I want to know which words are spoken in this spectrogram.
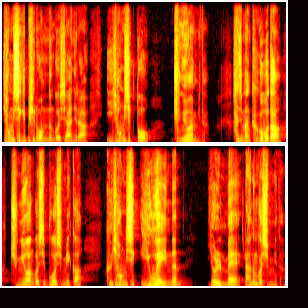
형식이 필요 없는 것이 아니라 이 형식도 중요합니다. 하지만 그거보다 중요한 것이 무엇입니까? 그 형식 이후에 있는 열매라는 것입니다.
